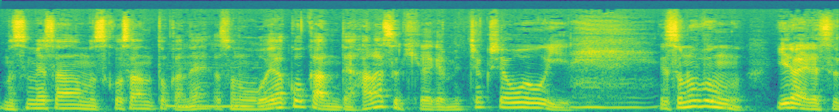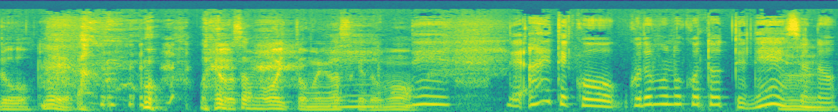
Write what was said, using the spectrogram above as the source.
娘さん息子さんとかね、うん。その親子間で話す機会がめちゃくちゃ多い、その分イライラするね 親御さんも多いと思いますけども、ねねであえてこう子供のことってね、うん。その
